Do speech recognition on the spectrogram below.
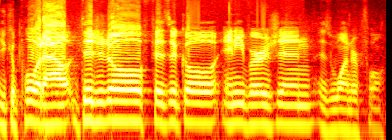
you can pull it out. Digital, physical, any version is wonderful.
